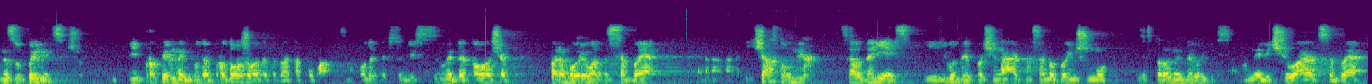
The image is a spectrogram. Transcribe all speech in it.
не зупиниться, що твій противник буде продовжувати тебе атакувати, знаходити в собі сили для того, щоб переборювати себе. Е, І часто в них це вдається, і люди починають на себе по-іншому зі сторони дивитися. Вони відчувають себе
